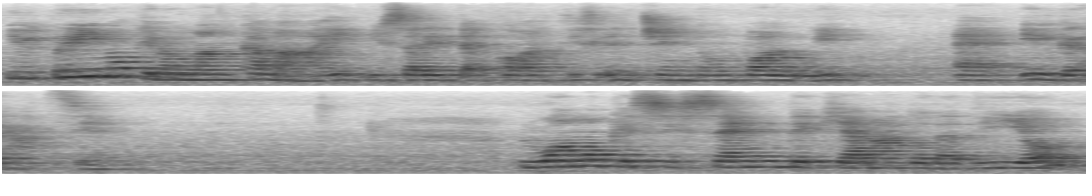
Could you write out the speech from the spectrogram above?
Il primo, che non manca mai, vi sarete accorti leggendo un po' lui, è il grazie. L'uomo che si sente chiamato da Dio,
